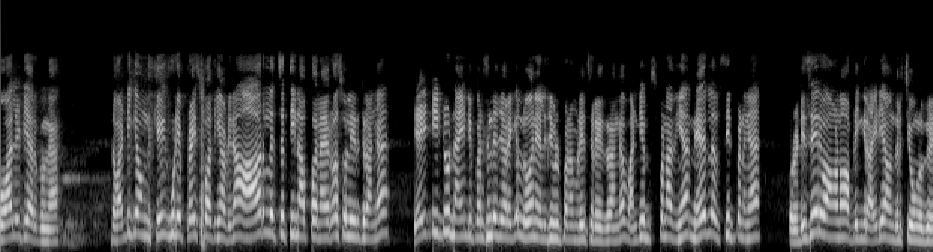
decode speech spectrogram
குவாலிட்டியா இருக்குங்க. இந்த வண்டிக்கு அவங்க கேட்கக்கூடிய பிரைஸ் பாத்தீங்க அப்படின்னா ஆறு லட்சத்தி நாற்பதாயிரம் ரூபா சொல்லியிருக்காங்க எயிட்டி டு 90% பர்சன்டேஜ் வரைக்கும் லோன் எலிஜிபிள் பண்ண முடியும்னு சொல்லியிருக்காங்க வண்டியை மிஸ் பண்ணாதீங்க. நேரில் விசிட் பண்ணுங்க. ஒரு டிசைர் வாங்கணும் அப்படிங்கிற ஐடியா வந்துருச்சு உங்களுக்கு.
